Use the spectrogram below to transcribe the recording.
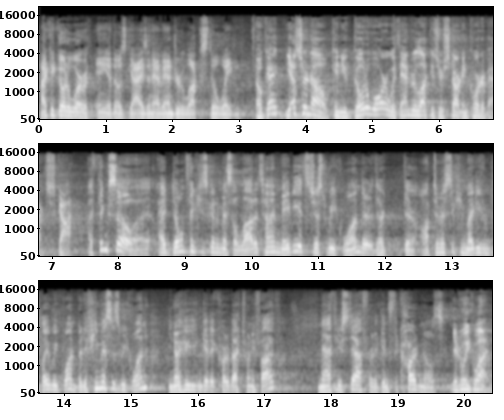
I could go to war with any of those guys and have Andrew Luck still waiting. Okay, yes or no? Can you go to war with Andrew Luck as your starting quarterback? Scott. I think so. I, I don't think he's going to miss a lot of time. Maybe it's just week one. They're, they're, they're optimistic he might even play week one. But if he misses week one, you know who you can get at quarterback 25? Matthew Stafford against the Cardinals, In week one.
